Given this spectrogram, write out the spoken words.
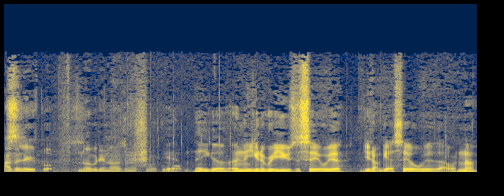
I believe, but nobody knows unless you open Yeah. them up. There you go. And then you're gonna reuse the seal, yeah? You don't get a seal with that one, no.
